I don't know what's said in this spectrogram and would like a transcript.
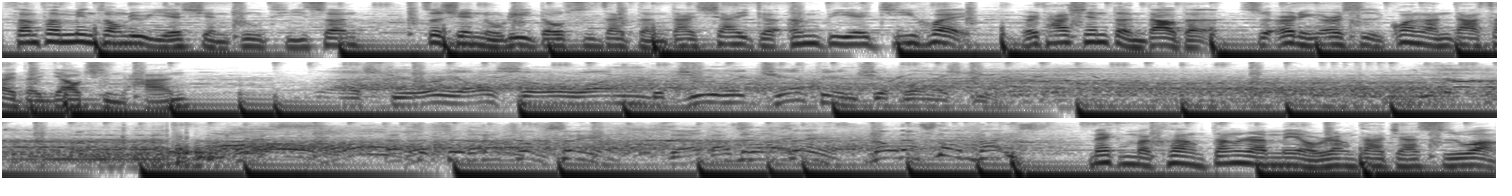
三分命中率也显著提升。这些努力都是在等待下一个 NBA 机会，而他先等到的是2024灌篮大赛的邀请函。Mac Mac 当然没有让大家失望，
